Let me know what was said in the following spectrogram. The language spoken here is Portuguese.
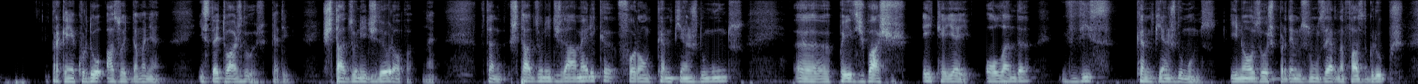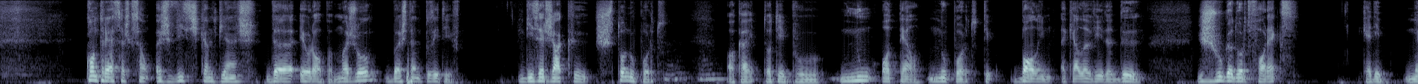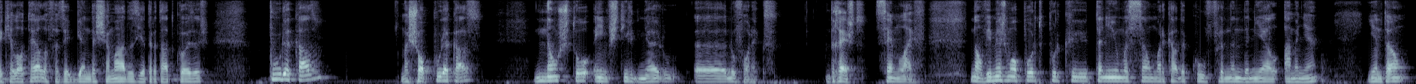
para quem acordou às 8 da manhã e se deitou às duas, que é tipo Estados Unidos da Europa, né? Portanto, Estados Unidos da América foram campeões do mundo, uh, Países Baixos, a.k.a. Holanda, vice-campeões do mundo. E nós hoje perdemos 1-0 na fase de grupos contra essas que são as vice-campeãs da Europa. Mas jogo bastante positivo. Dizer já que estou no Porto, ok? Estou tipo num hotel no Porto, tipo bowling, aquela vida de jogador de Forex, que é tipo naquele hotel a fazer grandes chamadas e a tratar de coisas. Por acaso, mas só por acaso, não estou a investir dinheiro uh, no Forex. De resto, same life. Não, vi mesmo ao Porto porque tenho aí uma sessão marcada com o Fernando Daniel amanhã e então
